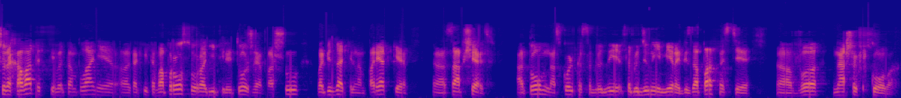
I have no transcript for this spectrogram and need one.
шероховатости в этом плане, а, какие-то вопросы у родителей тоже я прошу в обязательном порядке а, сообщать о том, насколько соблюдены, соблюдены меры безопасности а, в наших школах.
